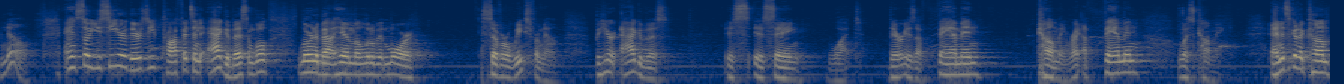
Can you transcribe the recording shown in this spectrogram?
No. And so you see here, there's these prophets and Agabus, and we'll learn about him a little bit more several weeks from now. But here, Agabus is, is saying, What? There is a famine coming, right? A famine was coming. And it's going to come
